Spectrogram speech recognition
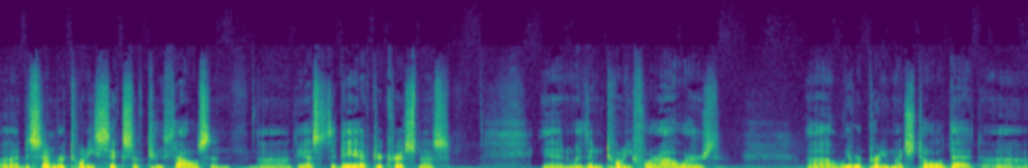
uh, December 26th of 2000. Uh, yes, the day after Christmas, and within 24 hours, uh, we were pretty much told that uh,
